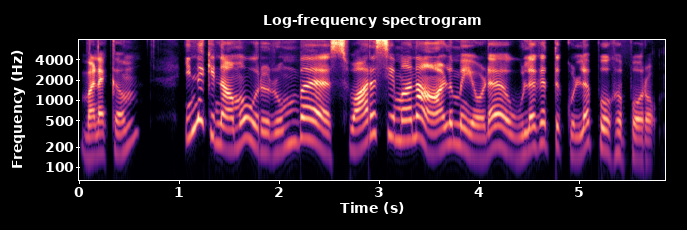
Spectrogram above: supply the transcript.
வணக்கம். இன்னைக்கு நாம ஒரு ரொம்ப சுவாரஸ்யமான ஆளுமையோட உலகத்துக்குள்ள போக போறோம்.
